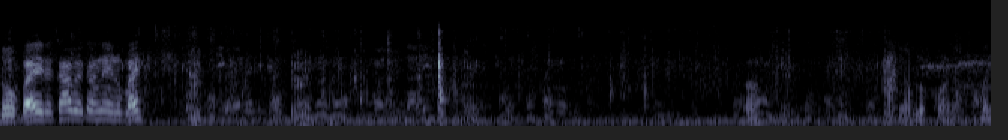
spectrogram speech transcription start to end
ดูไปข้าไปข้างในดูไป เอาเดี๋ยวหลบก่อนมัน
